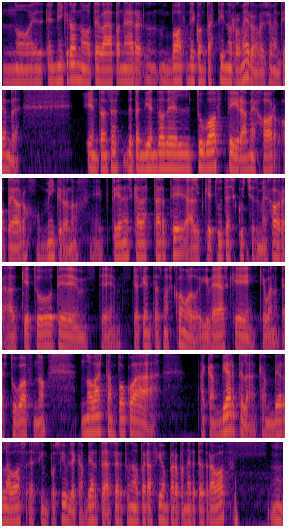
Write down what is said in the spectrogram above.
no, el, el, micro no te va a poner voz de Contastino Romero, a ver si me entiendes. Y entonces, dependiendo de tu voz, te irá mejor o peor un micro, ¿no? Tienes que adaptarte al que tú te escuches mejor, al que tú te, te, te sientas más cómodo y veas que, que, bueno, que es tu voz, ¿no? No vas tampoco a, a cambiártela. Cambiar la voz es imposible, cambiártela, hacerte una operación para ponerte otra voz. Mm.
